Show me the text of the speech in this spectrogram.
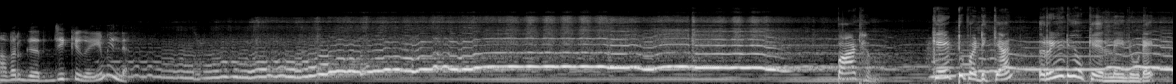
അവർ ഗർജിക്കുകയുമില്ല. പാഠം കേട്ടു പഠിക്കാൻ റേഡിയോ കേരളയിലൂടെ.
